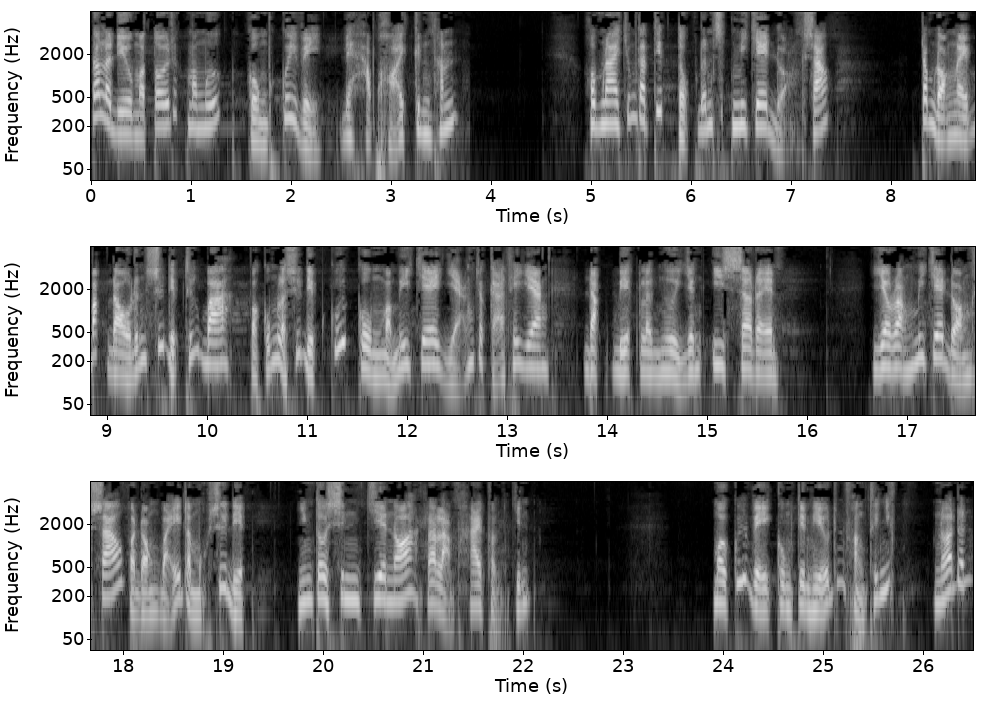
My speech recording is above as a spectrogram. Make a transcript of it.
Đó là điều mà tôi rất mong ước cùng quý vị để học hỏi Kinh Thánh. Hôm nay chúng ta tiếp tục đến sách Mi-chê đoạn 6. Trong đoạn này bắt đầu đến sứ điệp thứ ba và cũng là sứ điệp cuối cùng mà Mi-chê giảng cho cả thế gian, đặc biệt là người dân Israel. Dầu rằng Mi-chê đoạn 6 và đoạn 7 là một sứ điệp, nhưng tôi xin chia nó ra làm hai phần chính. Mời quý vị cùng tìm hiểu đến phần thứ nhất, nói đến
